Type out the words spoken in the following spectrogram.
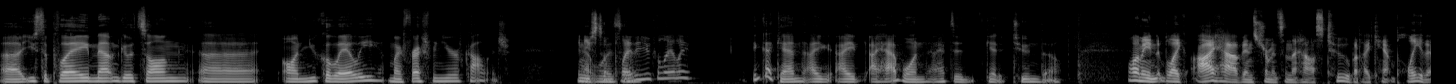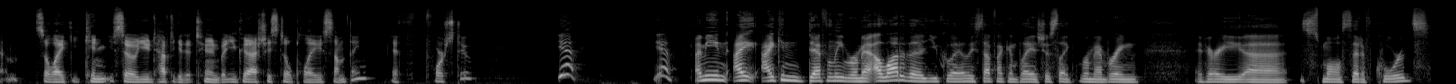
Uh, used to play Mountain Goat song uh, on ukulele my freshman year of college. Can you still play uh, the ukulele? Think I can. I, I, I have one. I have to get it tuned though. Well, I mean, like I have instruments in the house too, but I can't play them. So like you can so you'd have to get it tuned, but you could actually still play something if forced to. Yeah. Yeah. I mean, I I can definitely remember a lot of the ukulele stuff I can play is just like remembering a very uh small set of chords.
